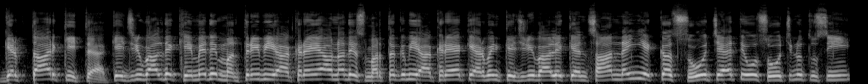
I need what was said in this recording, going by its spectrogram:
ਗ੍ਰਿਫਤਾਰ ਕੀਤਾ ਕੇਜਰੀਵਾਲ ਦੇ ਖੇਮੇ ਦੇ ਮੰਤਰੀ ਵੀ ਆਖ ਰਹੇ ਆ, ਉਹਨਾਂ ਦੇ ਸਮਰਥਕ ਵੀ ਆਖ ਰਹੇ ਆ ਕਿ ਅਰਵਿੰਦ ਕੇਜਰੀਵਾਲ ਇੱਕ ਇਨਸਾਨ ਨਹੀਂ, ਇੱਕ ਸੋਚ ਹੈ ਤੇ ਉਹ ਸੋਚ ਨੂੰ ਤੁਸੀਂ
